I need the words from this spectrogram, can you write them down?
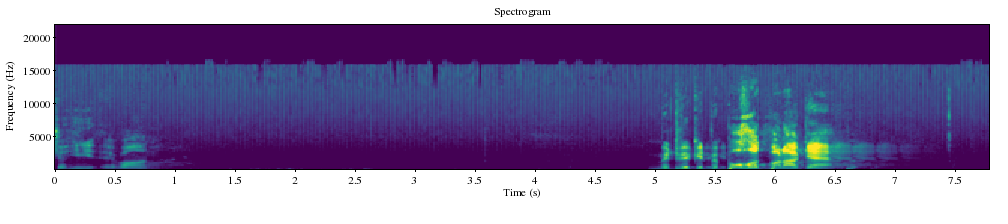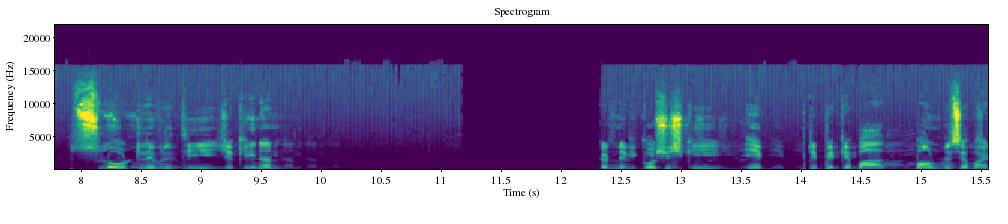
शही एवान मिड विकेट पे बहुत बड़ा गैप। स्लो डिलीवरी थी, यकीनन। करने की कोशिश की, एक टिपे के बाद बाउंड्री से बाहर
